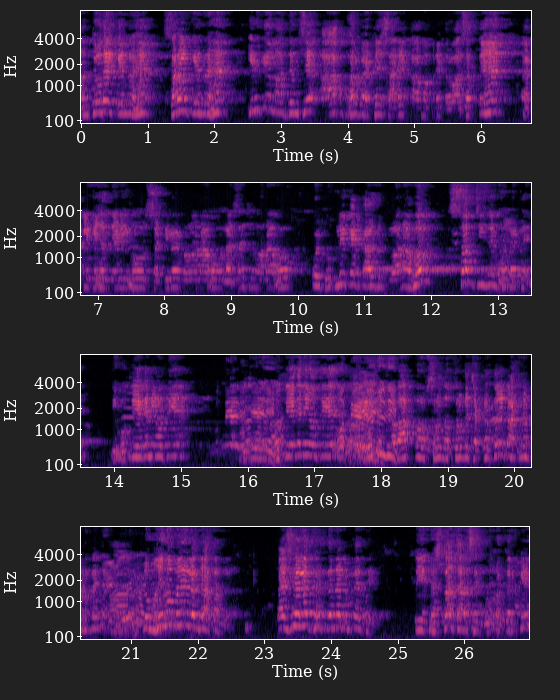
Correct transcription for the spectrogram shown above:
अंत्योदय केंद्र हैं, सरल केंद्र हैं, इनके माध्यम से आप घर बैठे सारे काम अपने करवा सकते हैं। एप्लीकेशन देनी हो सर्टिफिकेट बनवाना हो लाइसेंस बनवाना हो कोई डुप्लीकेट कागज़ बनवाना हो सब चीज़ें घर बैठे ये होती है कि नहीं होती है? होती है कि नहीं होती है? अब आपको अफसरों दफ्तरों के चक्कर तो नहीं काटने पड़ते? जो महीनों महीने लग जाते थे। पैसे अलग खर्च करने पड़ते थे। तो ये भ्रष्टाचार से दूर रख करके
